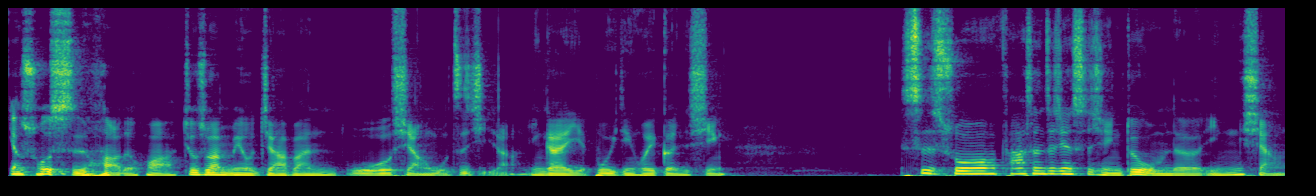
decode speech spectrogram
要说实话的话，就算没有加班，我想我自己啊，应该也不一定会更新。是说发生这件事情对我们的影响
